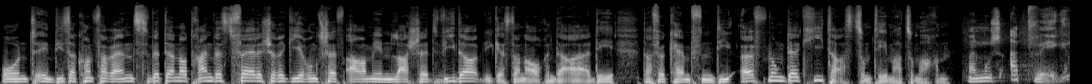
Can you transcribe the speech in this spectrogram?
Und in dieser Konferenz wird der nordrhein-westfälische Regierungschef Armin Laschet wieder, wie gestern auch in der ARD, dafür kämpfen, die Öffnung der Kitas zum Thema zu machen. Man muss abwägen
